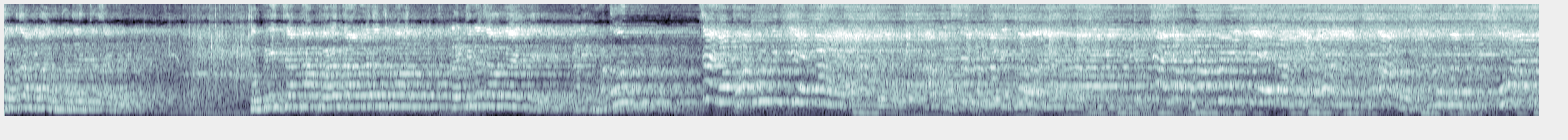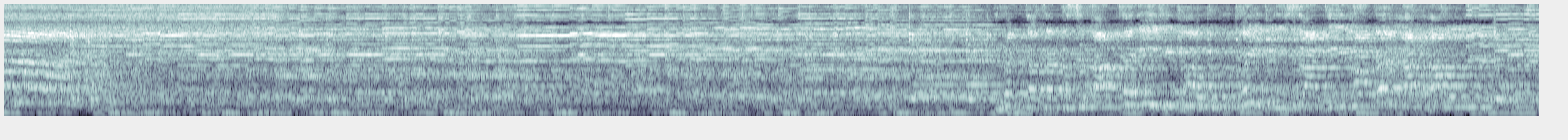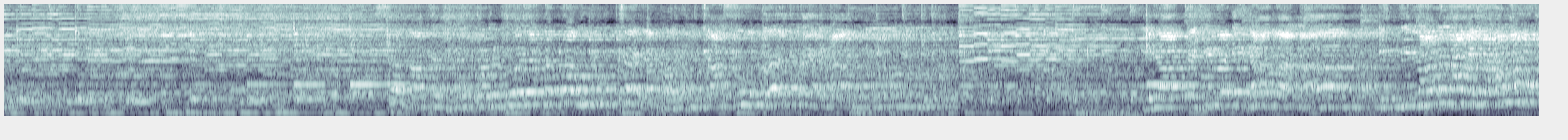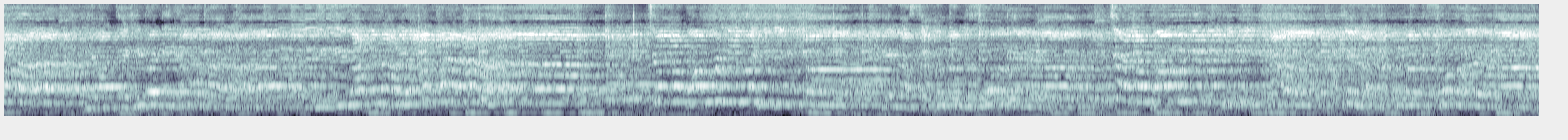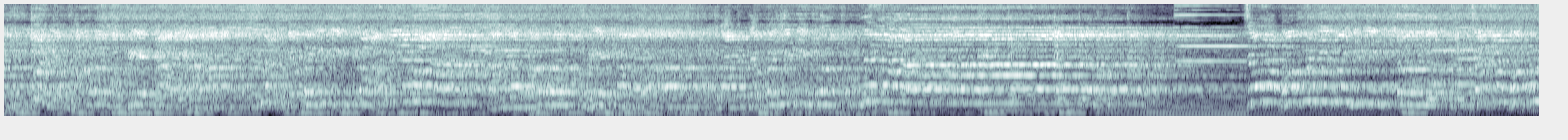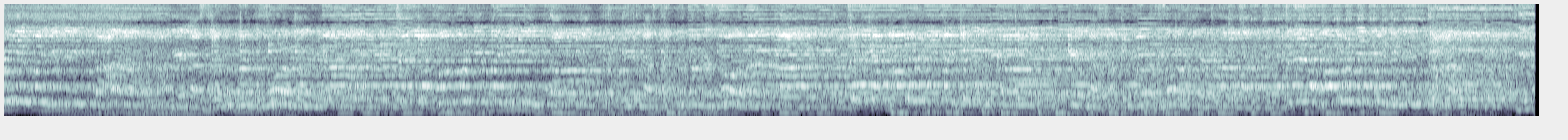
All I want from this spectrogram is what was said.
जोरदार लढा होता त्यांच्यासाठी तुम्ही त्यांना परत आणलं तर तुम्हाला कंटिन्यू चालू Yeah, because you already got my life.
